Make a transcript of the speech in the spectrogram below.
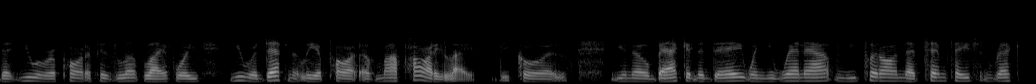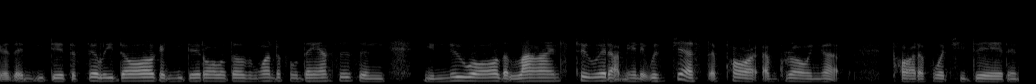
that you were a part of his love life. where you were definitely a part of my party life because, you know, back in the day when you went out and you put on that Temptation record and you did the Philly Dog and you did all of those wonderful dances and you knew all the lines to it. I mean, it was just a part of growing up part of what you did, and,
